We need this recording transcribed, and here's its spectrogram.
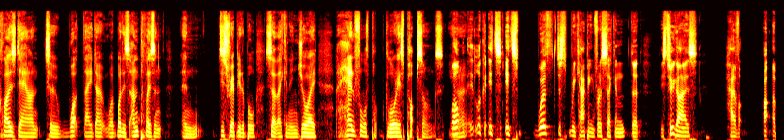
close down to what they don't what, what is unpleasant and disreputable so they can enjoy a handful of pop, glorious pop songs you Well, know? it, look, it's it's worth just recapping for a second that these two guys have, uh, uh,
